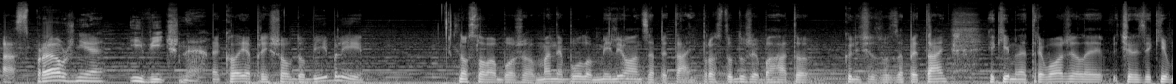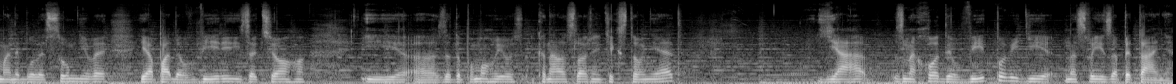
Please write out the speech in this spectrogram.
а справжнє і вічне. Коли я прийшов до Біблії, ну слова Божого, в мене було мільйон запитань, просто дуже багато кількість запитань, які мене тривожили, через які в мене були сумніви. Я падав в вірі із-за цього. І е, за допомогою каналу Сложний Текстовнет я знаходив відповіді на свої запитання.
